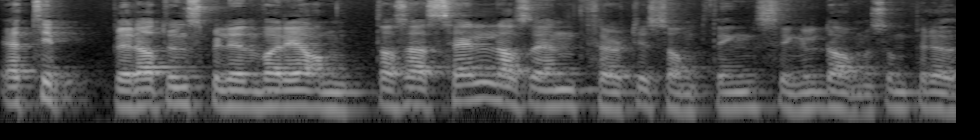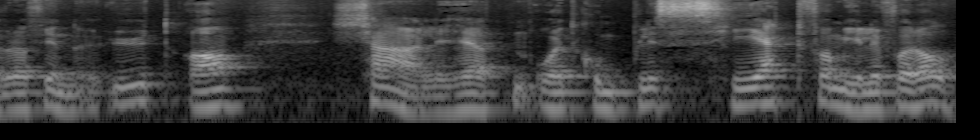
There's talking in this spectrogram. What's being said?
jeg tipper at hun spiller en variant av seg selv, altså en 30-something single dame som prøver å finne ut av kjærligheten og et komplisert familieforhold.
